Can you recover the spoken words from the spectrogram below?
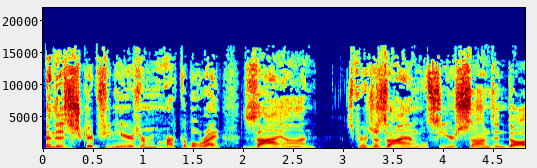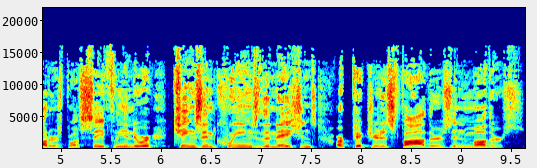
And the description here is remarkable, right? Zion, spiritual Zion will see your sons and daughters brought safely into her. Kings and queens of the nations are pictured as fathers and mothers,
